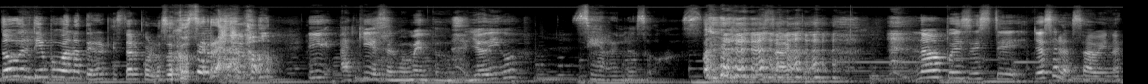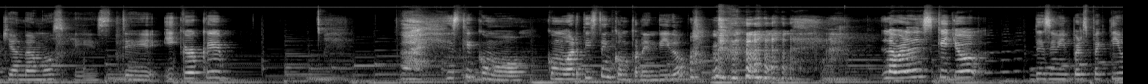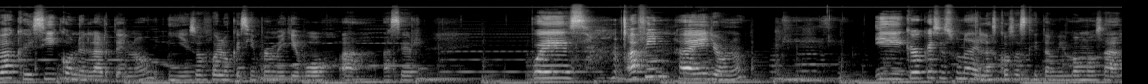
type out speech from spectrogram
todo el tiempo van a tener que estar con los ojos cerrados. Y aquí es el momento donde yo digo, cierren los ojos. No, pues este, ya se la saben, aquí andamos, este, y creo que. Ay, es que como, como artista incomprendido, la verdad es que yo, desde mi perspectiva, crecí con el arte, ¿no? Y eso fue lo que siempre me llevó a hacer, pues, afín a ello, ¿no? Y creo que esa es una de las cosas que también vamos a,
